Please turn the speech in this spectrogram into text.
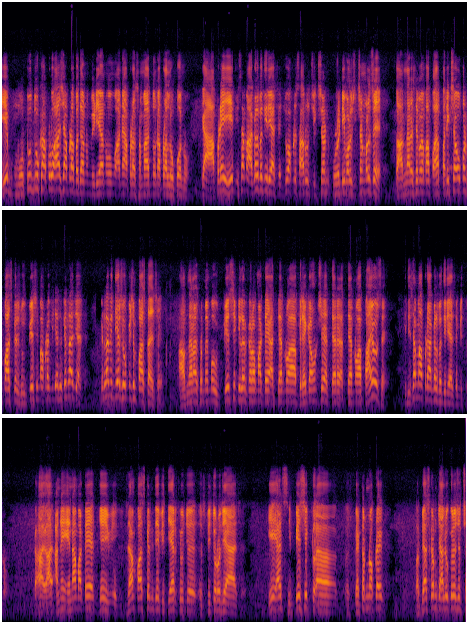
એ મોટું દુઃખ આપણું આ છે, આપણા બધાનું, મીડિયાનું અને આપણા સમાજનું આપણા લોકોનું, કે આપણે એ દિશામાં આગળ વધી રહ્યા છે. જો આપણે સારું શિક્ષણ ક્વોલિટી વાળું શિક્ષણ મળશે, તો આવનારા સમયમાં પરીક્ષાઓ પણ પાસ કરીશું. યુપીએસસીમાં આપણા વિદ્યાર્થીઓ કેટલા જાય છે? કેટલા વિદ્યાર્થીઓ યુપીએસસી પાસ થાય છે? આવનારા સમયમાં યુપીએસસી ક્લિયર કરવા માટે અત્યારનો આ બ્રેકગ્રાઉન્ડ છે, અત્યારે, અત્યારનો આ પાયો છે, એ દિશામાં આપણે આગળ વધી રહ્યા છે, મિત્રો. અને એના માટે જે એક્ઝામ પાસ કરીને જે વિદ્યાર્થીઓ જે ટીચરો જે આવ્યા છે, એ આ સીબીએસસી પેટર્નનો આપણે અભ્યાસક્રમ ચાલુ કર્યો છે, છ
